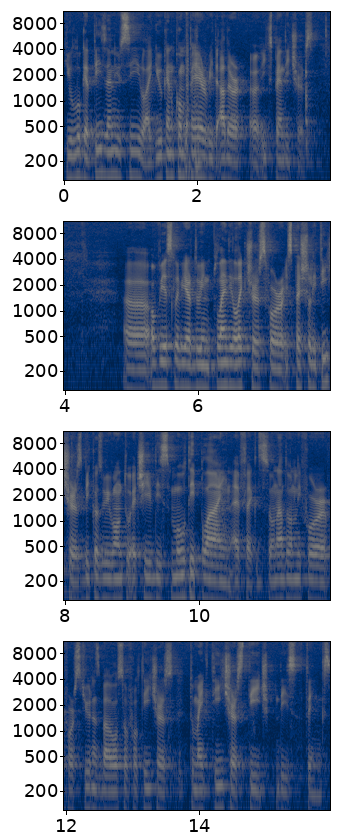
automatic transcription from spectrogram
You look at this and you see, like, you can compare with other uh, expenditures. Uh, obviously, we are doing plenty lectures for especially teachers because we want to achieve this multiplying effect. So not only for, for students, but also for teachers to make teachers teach these things.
